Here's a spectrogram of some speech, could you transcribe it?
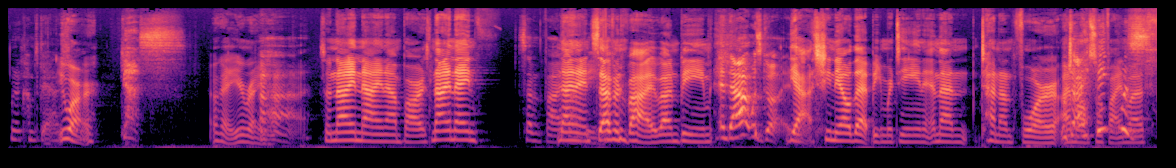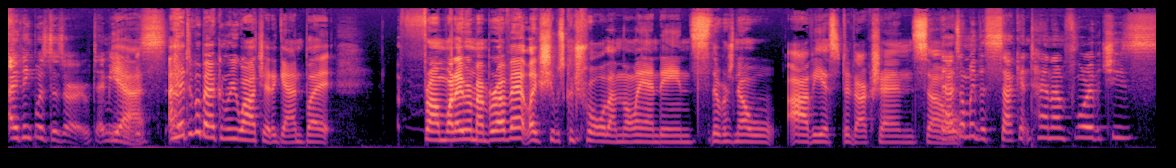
when it comes to Ashley. You are. Yes. Okay, you're right. Ah, So 99 on bars, 99 seven five. on beam. 9975 on beam. And that was good. Yeah, she nailed that beam routine, and then 10 on four. Which I'm I also think fine was with. I think was deserved. I mean, yeah, I had to go back and rewatch it again, but from what I remember of it, like she was controlled on the landings. There was no obvious deductions. So That's only the second 10 on floor that she's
